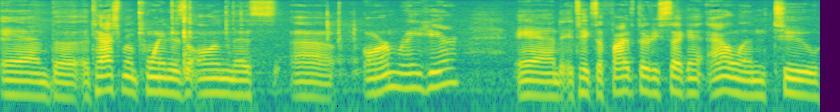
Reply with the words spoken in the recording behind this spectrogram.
and the attachment point is on this uh, arm right here, and it takes a 532nd Allen to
